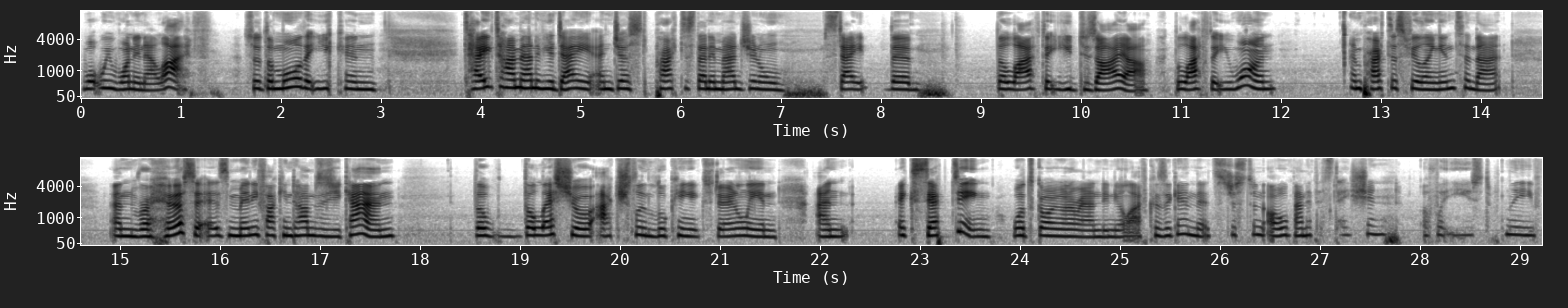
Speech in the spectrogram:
what we want in our life. So the more that you can take time out of your day and just practice that imaginal state, the the life that you desire, the life that you want, and practice feeling into that and rehearse it as many fucking times as you can, the the less you're actually looking externally and and accepting what's going on around in your life. Because again, that's just an old manifestation of what you used to believe.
